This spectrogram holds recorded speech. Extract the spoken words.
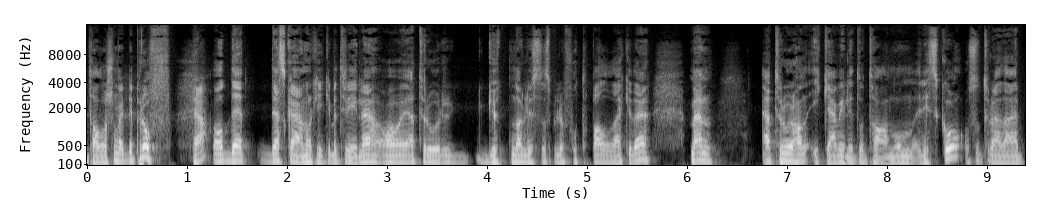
omtaler som veldig proff. Ja. Og det, det skal jeg nok ikke betvile, og jeg tror gutten har lyst til å spille fotball, det er ikke det. Men jeg tror han ikke er villig til å ta noen risiko, og så tror jeg det er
